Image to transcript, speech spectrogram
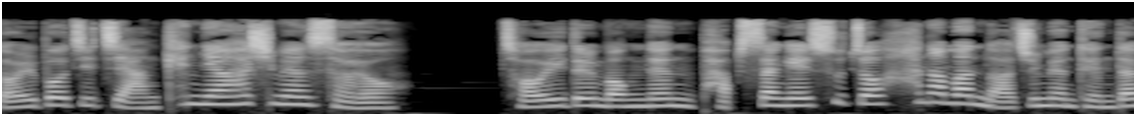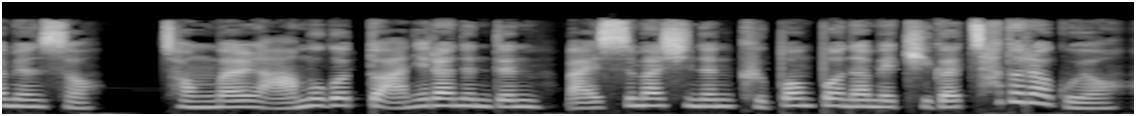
넓어지지 않겠냐 하시면서요. 저희들 먹는 밥상에 수저 하나만 놔주면 된다면서 정말 아무것도 아니라는 듯 말씀하시는 그 뻔뻔함에 기가 차더라고요.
